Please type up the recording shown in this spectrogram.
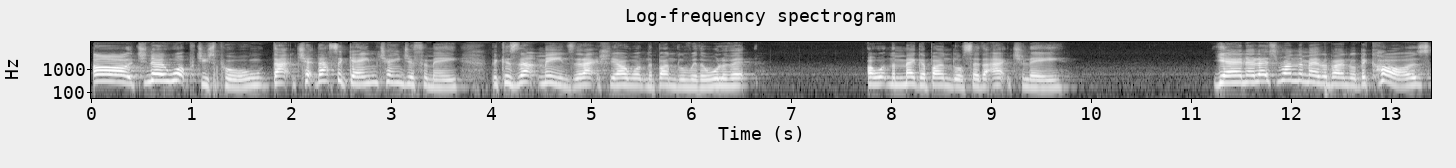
Oh, do you know what, Producer Paul? That that's a game changer for me because that means that actually I want the bundle with all of it. I want the mega bundle so that actually, yeah, no, let's run the mega bundle because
